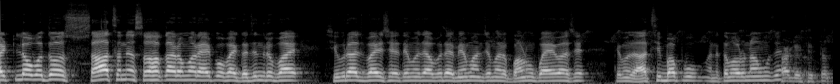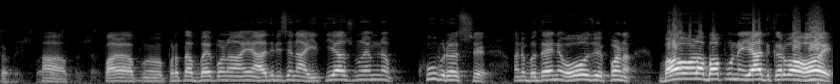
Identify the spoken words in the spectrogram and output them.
એટલો બધો સાથ અને સહકાર અમારે આપ્યો ભાઈ ગજેન્દ્રભાઈ શિવરાજભાઈ છે તેમજ આ બધા મહેમાન છે અમારે ભાણુભાઈ આવ્યા છે તેમજ હાથી બાપુ અને તમારું નામ શું છે? હા પ્રતાપભાઈ પણ અહીંયા હાજરી છે ને આ ઇતિહાસનું એમને ખૂબ રસ છે. અને બધાને હોવો જોઈએ. પણ બાવાવાળા બાપુને યાદ કરવા હોય,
